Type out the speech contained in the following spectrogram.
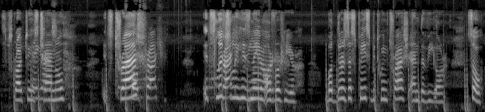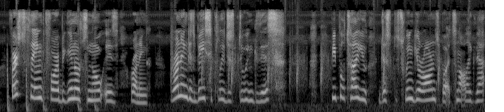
Subscribe to his Hey, channel. It's trash. trash. It's Trash literally his name VR. over here. But there's a space between trash and the VR. So, first thing for a beginner to know is running. Running is basically just doing this. People tell you just swing your arms, but it's not like that.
